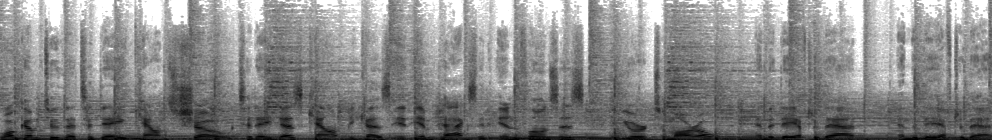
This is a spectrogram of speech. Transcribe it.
Welcome to the Today Counts show. Today does count because it impacts, it influences your tomorrow and the day after that and the day after that.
